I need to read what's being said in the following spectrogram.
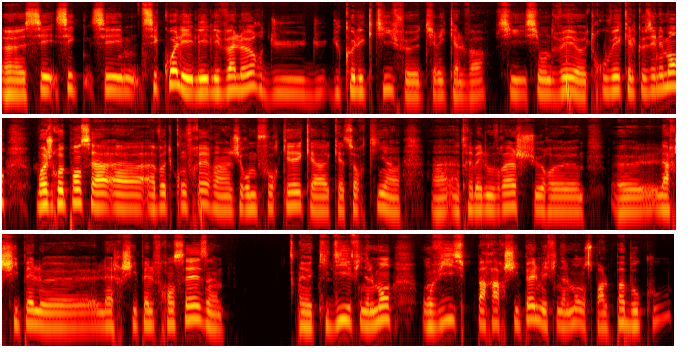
euh, c'est quoi les, valeurs du, collectif, euh, Thierry Calva? Si, on devait euh, trouver quelques éléments. Moi, je repense à, votre confrère, hein, Jérôme Fourquet, qui a, sorti un, très bel ouvrage sur l'archipel française. qui dit finalement on vit par archipel mais finalement on se parle pas beaucoup.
